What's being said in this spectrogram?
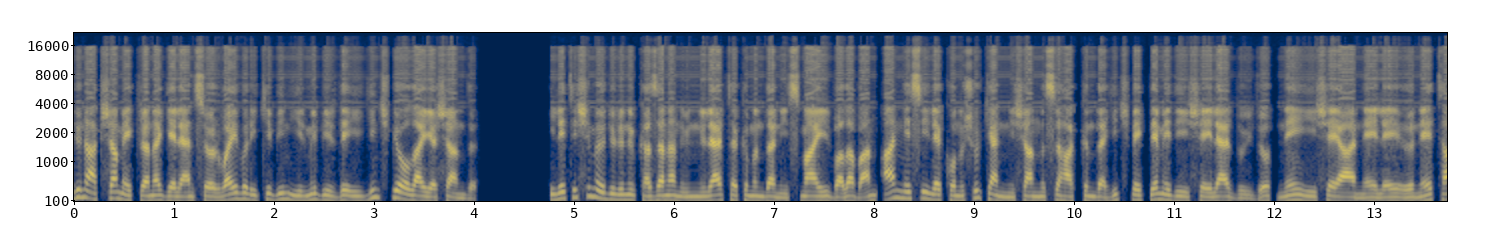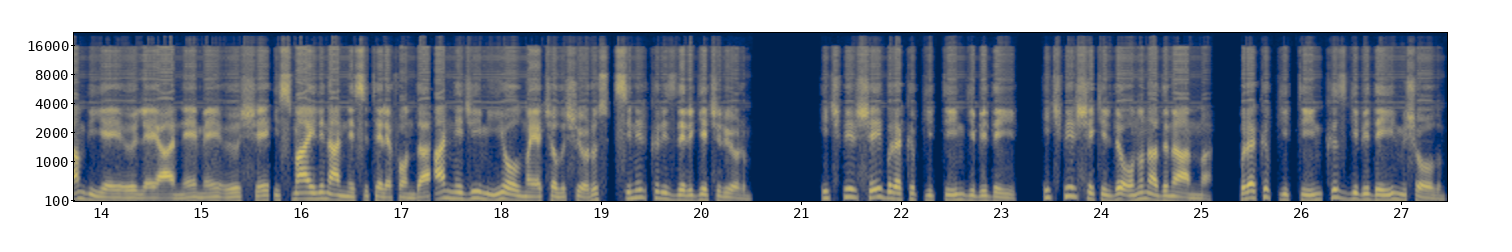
Dün akşam ekrana gelen Survivor 2021'de ilginç bir olay yaşandı. İletişim ödülünü kazanan ünlüler takımından İsmail Balaban, annesiyle konuşurken nişanlısı hakkında hiç beklemediği şeyler duydu. N i ş a n l i n tam bir y i l a n m i ş İsmail'in annesi telefonda, anneciğim iyi olmaya çalışıyoruz, sinir krizleri geçiriyorum. Hiçbir şey bırakıp gittiğin gibi değil. Hiçbir şekilde onun adını anma. Bırakıp gittiğin kız gibi değilmiş oğlum.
